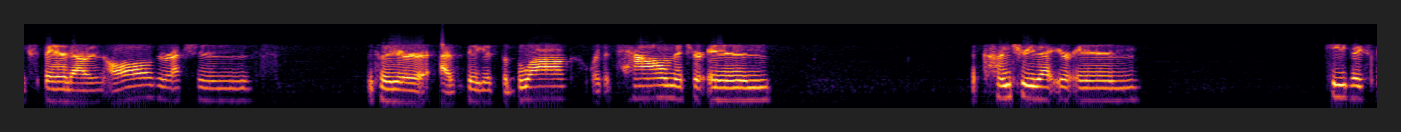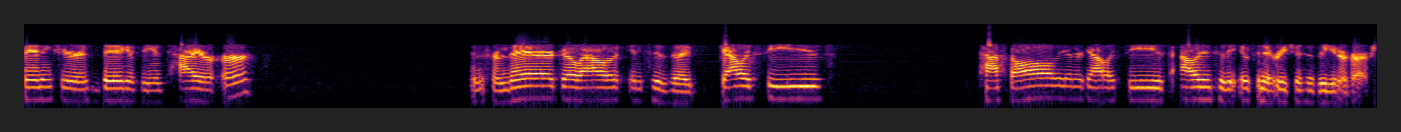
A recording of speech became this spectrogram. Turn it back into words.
Expand out in all directions until you're as big as the block or the town that you're in, the country that you're in. Keep expanding to you're as big as the entire earth. And from there, go out into the galaxies, past all the other galaxies, out into the infinite reaches of the universe.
